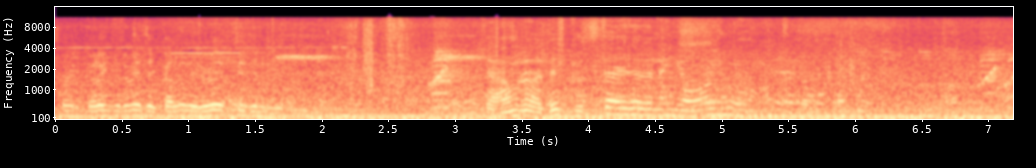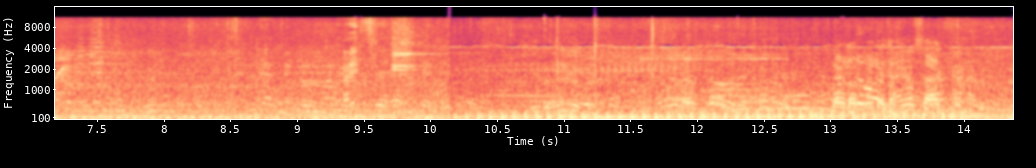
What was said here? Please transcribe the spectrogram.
ಸರ್ ಬೆಳಗ್ಗೆ ಇರಬೇಕು ಕಾಲದ ಇರುವೆ ಎತ್ತಿದ್ದೀನಿ ಕ್ಯಾಮ್ರಾ ಅದೇ ಕುಸ್ತಾ ಇದ್ದಾವೆ ನಂಗೆ ಯಾವಾಗ ಶ್ರೇಯೋ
